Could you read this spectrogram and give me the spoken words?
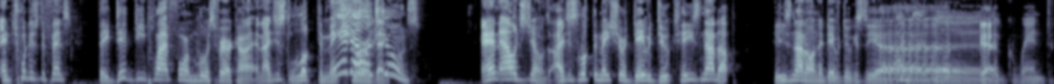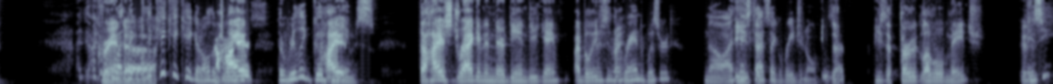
in Twitter's defense, they did deplatform Louis Farrakhan, and I just looked to make and sure Alex that Jones. and Alex Jones. I just looked to make sure David Dukes he's not up. He's not on it. David Duke is the uh I know the, yeah. the grand. I, I Grand, why- the, uh, the KKK got all the, the really, highest the really good highest- names. the highest dragon in their D and D game, I believe. Is it right? the Grand Wizard? No, I think He's that's like regional. he's a he's a third level mage. Is Is he?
